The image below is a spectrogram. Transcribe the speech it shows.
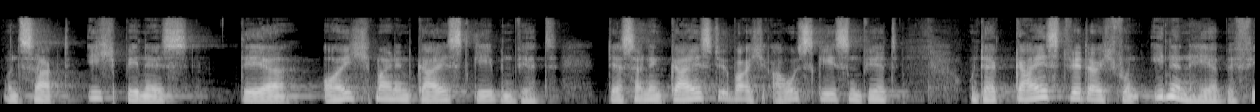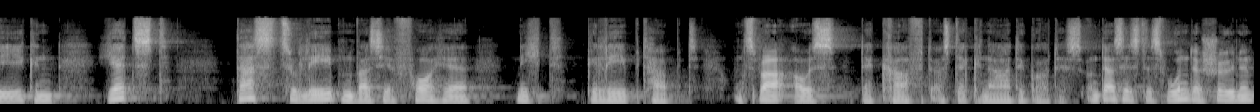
und sagt, ich bin es, der euch meinen Geist geben wird, der seinen Geist über euch ausgießen wird, und der Geist wird euch von innen her befähigen, jetzt das zu leben, was ihr vorher nicht gelebt habt, und zwar aus der Kraft, aus der Gnade Gottes. Und das ist das Wunderschöne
